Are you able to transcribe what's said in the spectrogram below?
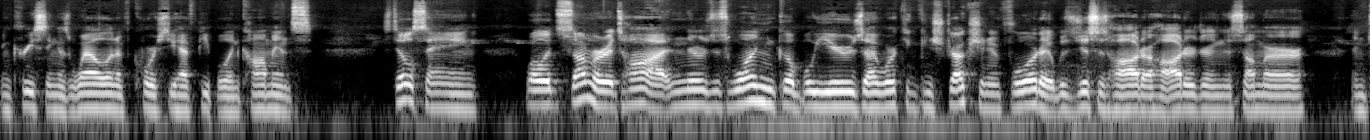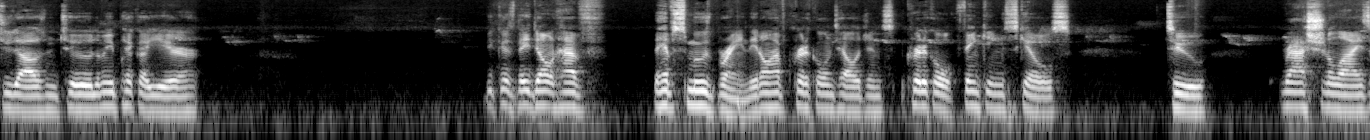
increasing as well. And of course, you have people in comments still saying, well, it's summer, it's hot. And there's this one couple years I worked in construction in Florida. It was just as hot or hotter during the summer in 2002. Let me pick a year. Because they don't have, they have smooth brain. They don't have critical intelligence, critical thinking skills to rationalize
